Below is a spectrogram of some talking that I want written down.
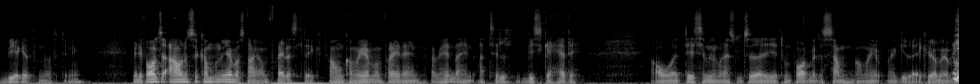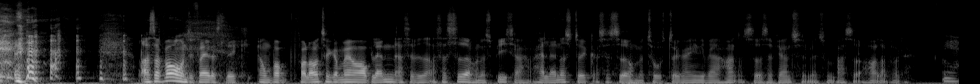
virke fornuftigt. Ikke? Men i forhold til Agne, så kommer hun hjem og snakker om fredagslæg, fra hun kommer hjem om fredagen, fra vi henter hende, og til vi skal have det. Og øh, det er simpelthen resulteret i, at hun får det med det samme, hun kommer hjem, og jeg gider ikke høre mere på det. og så får hun til fredagslæg, og hun får, lov til at komme med over og blande og så videre, og så sidder hun og spiser halvandet stykke, og så sidder hun med to stykker ind i hver hånd, og sidder ser fjernsyn, mens hun bare sidder og holder på det. Ja.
